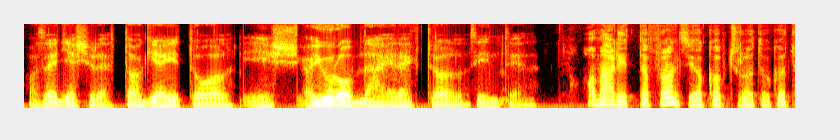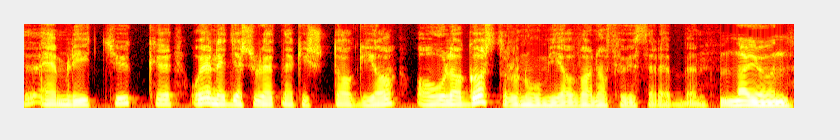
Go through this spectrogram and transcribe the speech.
az Egyesület tagjaitól és a Europe Direct-től szintén. Ha már itt a francia kapcsolatokat említjük, olyan egyesületnek is tagja, ahol a gasztronómia van a főszerepben. Nagyon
